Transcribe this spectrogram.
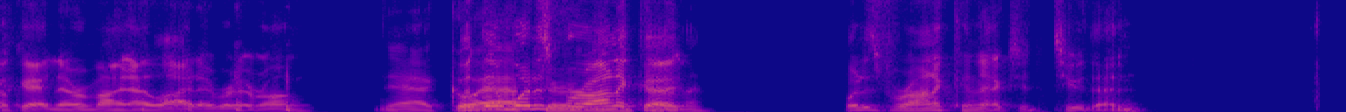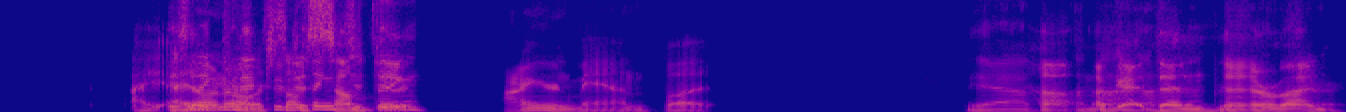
Okay, never mind. I lied. I read it wrong. Yeah, go. But then what is after the Veronica? What is Veronica connected to then? I, I don't it know. It's connected to something, to do Iron Man, but Yeah. Huh, I'm not okay, then 100% never mind. sure.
